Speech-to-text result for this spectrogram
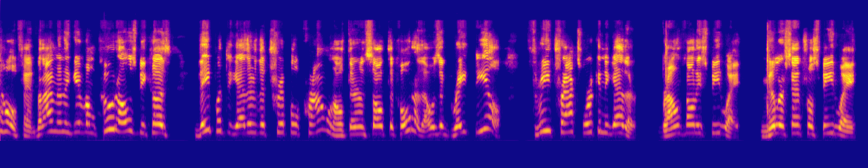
Aho fan, but I'm going to give them kudos because they put together the Triple Crown out there in South Dakota. That was a great deal. Three tracks working together Brown County Speedway, Miller Central Speedway,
